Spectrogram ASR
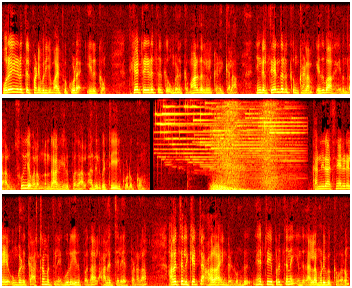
ஒரே இடத்தில் பணிபுரியும் வாய்ப்பு கூட இருக்கும். கேட்ட இடத்திற்கு உங்களுக்கு மாறுதல்கள் கிடைக்கலாம். நீங்கள் தேர்ந்தெடுக்கும் களம் எதுவாக இருந்தாலும் சூரிய பலம் நன்றாக இருப்பதால் அதில் வெற்றியை கொடுக்கும். கன்னிராசினியர்களே உங்களுக்கு அஷ்டமத்திலே குரு இருப்பதால் அலைச்சல் ஏற்படலாம். அலைச்சலுக்கேற்ற ஆதாயங்கள் உண்டு. நேற்றைய பிரச்சனை இன்று நல்ல முடிவுக்கு வரும்.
